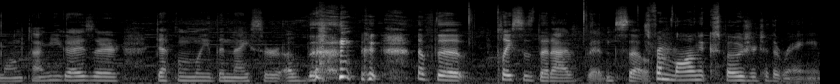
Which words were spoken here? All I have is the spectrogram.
a long time, you guys are definitely the nicer of the of the places that I've been. So. It's from long exposure to the rain.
